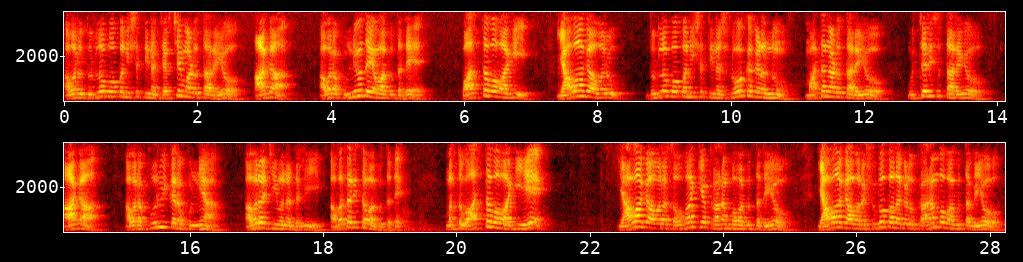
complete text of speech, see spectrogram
ಅವರು ದುರ್ಲಭೋಪನಿಷತ್ತಿನ ಚರ್ಚೆ ಮಾಡುತ್ತಾರೆಯೋ, ಆಗ ಅವರ ಪುಣ್ಯೋದಯವಾಗುತ್ತದೆ. ವಾಸ್ತವವಾಗಿ ಯಾವಾಗ ಅವರು ದುರ್ಲಭೋಪನಿಷತ್ತಿನ ಶ್ಲೋಕಗಳನ್ನು ಮಾತನಾಡುತ್ತಾರೆಯೋ, ಉಚ್ಚರಿಸುತ್ತಾರೆಯೋ, ಆಗ ಅವರ ಪೂರ್ವಿಕರ ಪುಣ್ಯ ಅವರ ಜೀವನದಲ್ಲಿ ಅವತರಿತವಾಗುತ್ತದೆ. ಮತ್ತು ವಾಸ್ತವವಾಗಿಯೇ ಯಾವಾಗ ಅವರ ಸೌಭಾಗ್ಯ ಪ್ರಾರಂಭವಾಗುತ್ತದೆಯೋ, ಯಾವಾಗ ಅವರ ಶುಭ ಫಲಗಳು ಪ್ರಾರಂಭವಾಗುತ್ತವೆಯೋ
